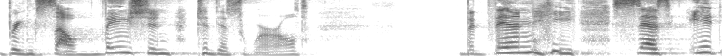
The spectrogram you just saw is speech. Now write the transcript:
bring salvation to this world. But then he says, It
